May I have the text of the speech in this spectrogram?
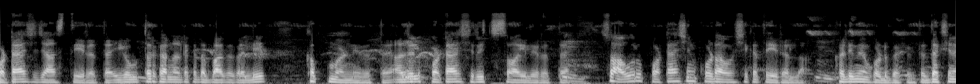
ಪೊಟ್ಯಾಶ್ ಜಾಸ್ತಿ ಇರುತ್ತೆ. ಈಗ ಉತ್ತರ ಕರ್ನಾಟಕದ ಭಾಗಗಳಲ್ಲಿ ಕಪ್ಪು ಮಣ್ಣು ಇರುತ್ತೆ ಅದರಲ್ಲಿ ಪೊಟ್ಯಾಶ್ ರಿಚ್ ಸಾಯಿಲ್ ಇರುತ್ತೆ. ಸೊ ಅವರು ಪೊಟ್ಯಾಷಿಯನ್ ಕೊಡೋ ಅವಶ್ಯಕತೆ ಇರಲ್ಲ. ಕಡಿಮೆ ಕೊಡಬೇಕಾಗುತ್ತೆ. ದಕ್ಷಿಣ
